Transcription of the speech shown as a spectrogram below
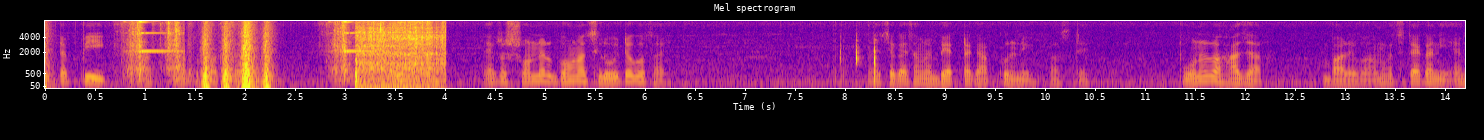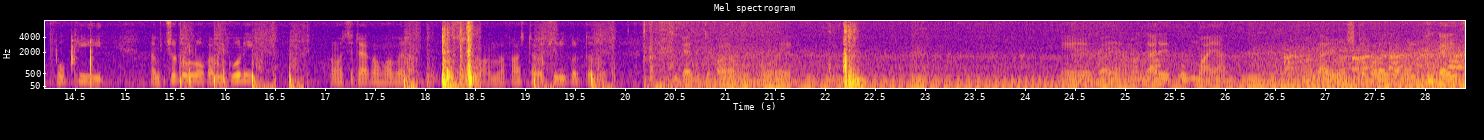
একটা পিক মাত্র পাঁচ টাকা। একটা স্বর্ণের গহনা ছিল, ওইটা কোথায়? আচ্ছা গাইস আমরা ব্যাগটাকে আপ করে নিই ফার্স্টে পনেরো হাজার। বারে বা আমার কাছে টাকা নেই, আমি ফকির, আমি ছোট লোক, আমি গরিব, আমার কাছে টাকা হবে না। আমরা ফার্স্ট আবার চুরি করতে হবে। ব্যাগ তো পারানোর পরে। রে ভাই, আমার গাড়ির খুব মায়া। আমার গাড়ি নষ্ট করা যাবে না গাইজ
